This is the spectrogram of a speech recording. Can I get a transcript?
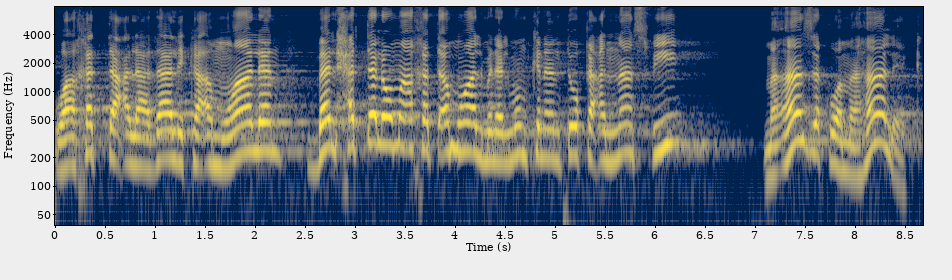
وأخذت على ذلك أموالا بل حتى لو ما أخذت أموال من الممكن أن توقع الناس في مآزق ومهالك.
